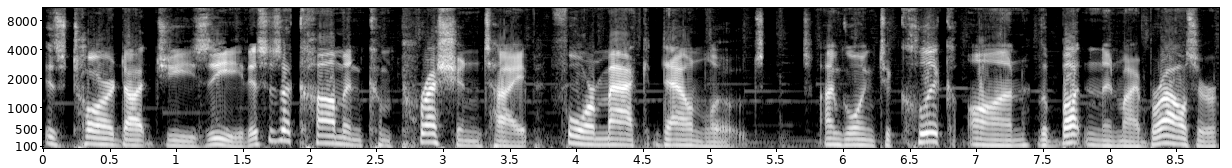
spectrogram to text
is tar.gz. This is a common compression type for Mac downloads. I'm going to click on the button in my browser.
